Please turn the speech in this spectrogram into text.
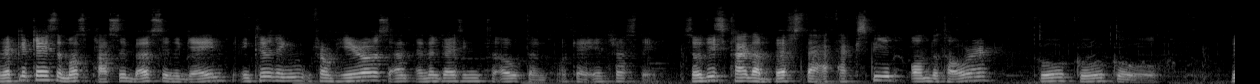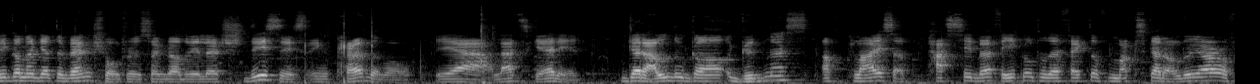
Replicates the most passive buffs in the game, including from heroes and energizing to totem. Okay, interesting. So this kind of buffs the attack speed on the tower. Cool, cool, cool. We're gonna get the Vengeful through Sun God Village. This is incredible. Yeah, let's get it. Geraldo Ga goodness applies a passive buff equal to the effect of Max Geraldo Jar of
